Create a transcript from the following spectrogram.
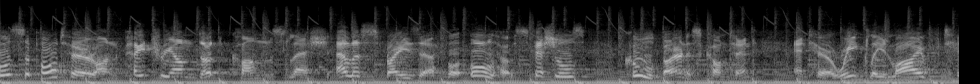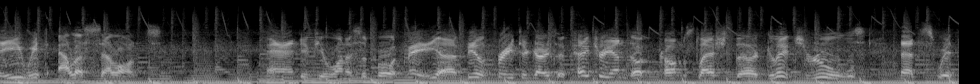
or support her on patreon.com slash Alice Fraser for all her specials, cool bonus content, and her weekly live tea with Alice salons. And if you want to support me, uh, feel free to go to patreon.com slash the glitch rules. That's with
